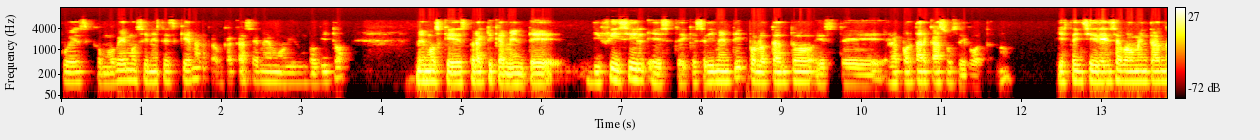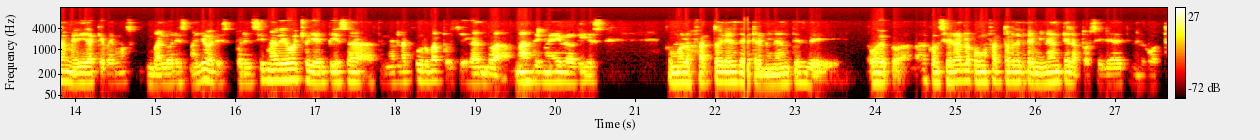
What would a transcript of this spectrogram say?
pues como vemos en este esquema, aunque acá se me ha movido un poquito, vemos que es prácticamente difícil este, que sedimente y por lo tanto este, reportar casos de gota, ¿no? Y esta incidencia va aumentando a medida que vemos valores mayores. Por encima de 8 ya empieza a tener la curva, pues llegando a más de 9 o 10 como los factores determinantes de, o a considerarlo como un factor determinante la posibilidad de tener gota.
